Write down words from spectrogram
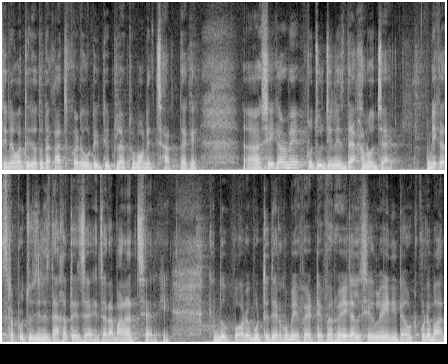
সিনেমাতে যতটা কাজ করে ওটিটি প্ল্যাটফর্মে অনেক ছাড় থাকে। সেই কারণে প্রচুর জিনিস দেখানো যায়। মেকার্সরা প্রচুর জিনিস দেখাতে যায়, যারা বানাচ্ছে আর কি। কিন্তু পরবর্তীতে এরকম এফআইআর টেফআইআর হয়ে গেলে সেগুলো এডিট আউট করে বাদ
